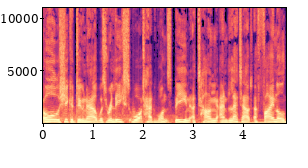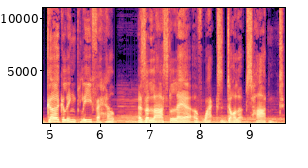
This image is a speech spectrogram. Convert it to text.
All she could do now was release what had once been a tongue and let out a final gurgling plea for help as the last layer of wax dollops hardened.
